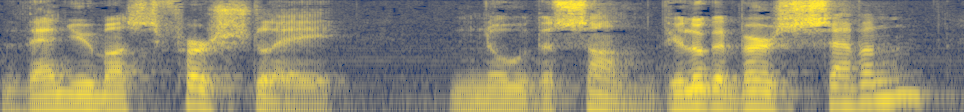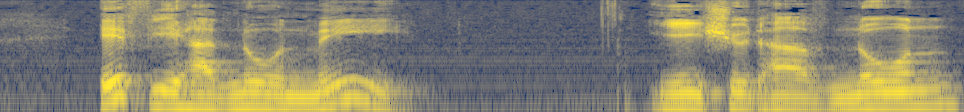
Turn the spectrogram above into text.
Then you must firstly know the Son. If you look at verse 7, if ye had known me, ye should have known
